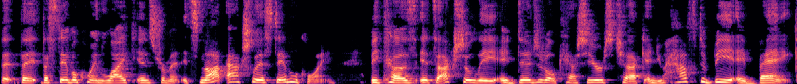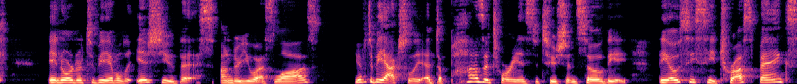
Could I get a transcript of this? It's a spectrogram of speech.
the, the, the stablecoin like instrument. It's not actually a stablecoin because it's actually a digital cashier's check, and you have to be a bank in order to be able to issue this under U.S. laws. You have to be actually a depository institution. So the, the OCC trust banks,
